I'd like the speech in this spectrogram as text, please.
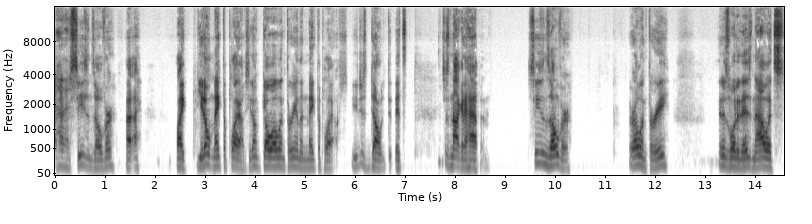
Ah, season's over. I, like you don't make the playoffs. You don't go 0 3 and then make the playoffs. You just don't. It's, it's just not going to happen. Season's over. They're 0 3. It is what it is. Now it's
